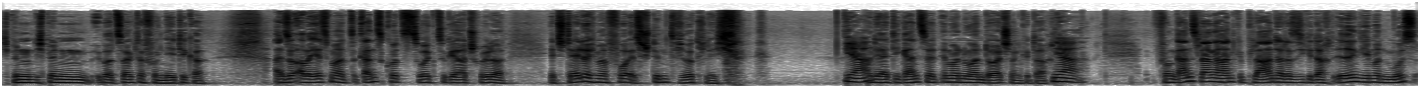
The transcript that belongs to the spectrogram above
Ich bin, ich bin überzeugter Phonetiker. Also, aber jetzt mal ganz kurz zurück zu Gerhard Schröder. Jetzt stellt euch mal vor, es stimmt wirklich. Ja. Und er hat die ganze Zeit immer nur an Deutschland gedacht. Ja. Von ganz langer Hand geplant hat er sich gedacht, irgendjemand muss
